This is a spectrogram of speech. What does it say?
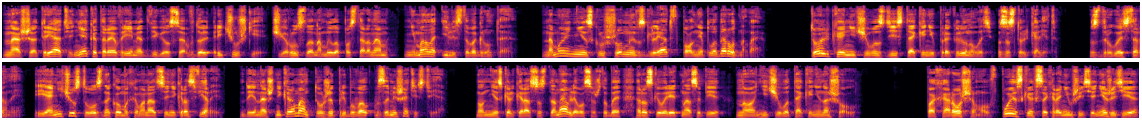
Наш отряд некоторое время двигался вдоль речушки, чье русло намыло по сторонам немало илистого грунта. На мой неискушенный взгляд, вполне плодородного. Только ничего здесь так и не проклюнулось за столько лет. С другой стороны, я не чувствовал знакомых эманаций некросферы, да и наш некромант тоже пребывал в замешательстве. Он несколько раз останавливался, чтобы расковырять насыпи, но ничего так и не нашел. По-хорошему, в поисках сохранившейся нежити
